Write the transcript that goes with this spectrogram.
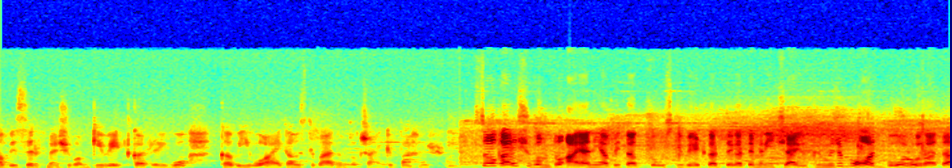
अभी सिर्फ़ मैं शुभम की वेट कर रही हूँ। कभी वो आएगा उसके बाद हम लोग जाएँगे बाहर। सो गाइस शुभम तो आया नहीं अभी तक तो उसकी वेट करते करते मैं नीचे आई हूँ क्योंकि मुझे बहुत बोर हो रहा था।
